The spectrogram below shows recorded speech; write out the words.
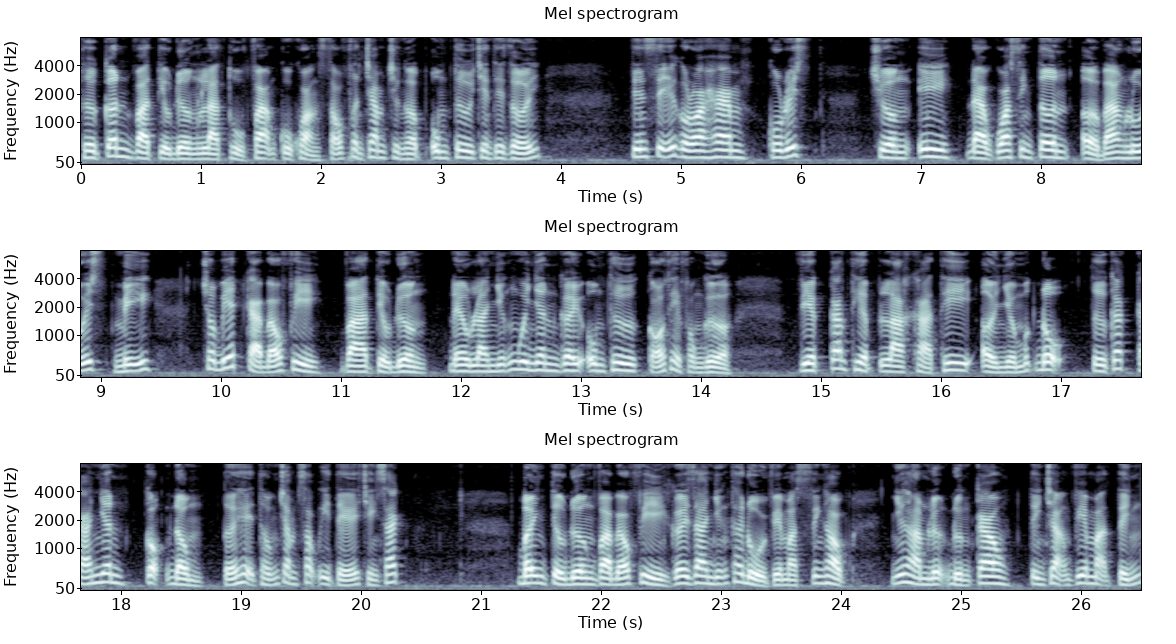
thừa cân và tiểu đường là thủ phạm của khoảng 6% trường hợp ung thư trên thế giới. Tiến sĩ Graham Corris, trường Y Đại học Washington ở bang Louis, Mỹ, cho biết cả béo phì và tiểu đường đều là những nguyên nhân gây ung thư có thể phòng ngừa. Việc can thiệp là khả thi ở nhiều mức độ từ các cá nhân, cộng đồng tới hệ thống chăm sóc y tế chính sách. Bệnh tiểu đường và béo phì gây ra những thay đổi về mặt sinh học như hàm lượng đường cao, tình trạng viêm mạng tính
